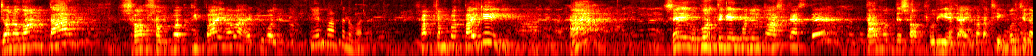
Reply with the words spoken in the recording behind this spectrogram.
জনগণ তার সব সম্পদ কি পায় বাবা একটু বলেন। সব সম্পদ পায় কি? হ্যাঁ? সেই উপর থেকে এই পর্যন্ত আস্তে আস্তে তার মধ্যে সব ফুরিয়ে যায়। কথা ঠিক বলছি না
